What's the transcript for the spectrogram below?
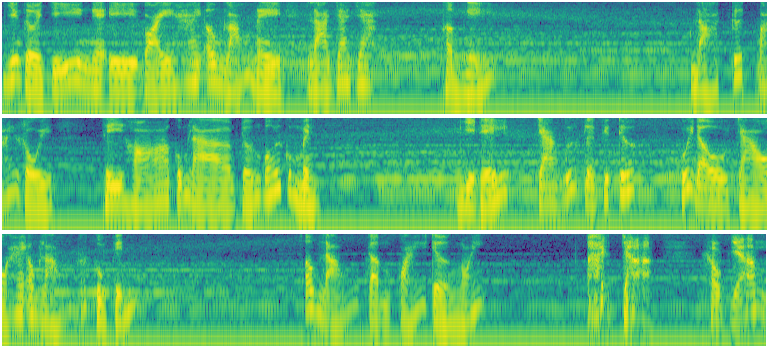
Viên thừa chỉ nghe y gọi hai ông lão này là Gia Gia Thầm nghĩ Đã kết bái rồi Thì họ cũng là trưởng bối của mình. Vì thế chàng bước lên phía trước cúi đầu chào hai ông lão rất cung kính. Ông lão cầm quải trường nói À chà Không dám.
